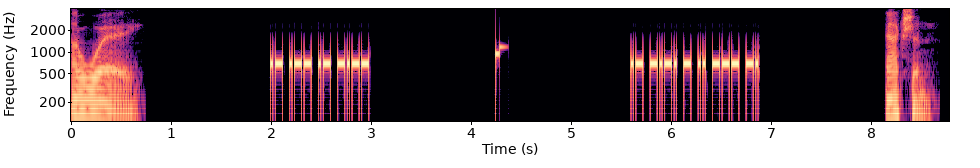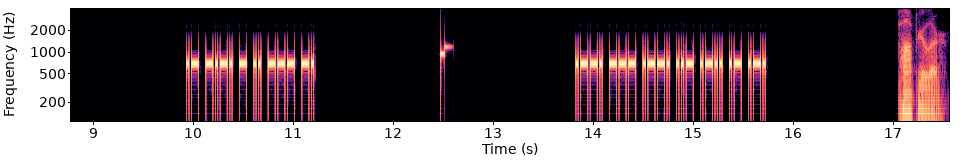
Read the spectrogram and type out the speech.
Away. Action. Popular.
